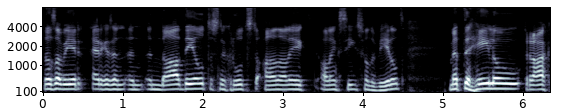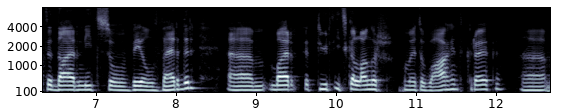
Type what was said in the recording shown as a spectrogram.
dat is dan weer ergens een, een, een nadeel tussen de grootste aanhaling- aanhalingstekens van de wereld. Met de Halo raakte daar niet zoveel verder. Ehm, maar het duurt iets langer om uit de wagen te kruipen. Uh, Mhm.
